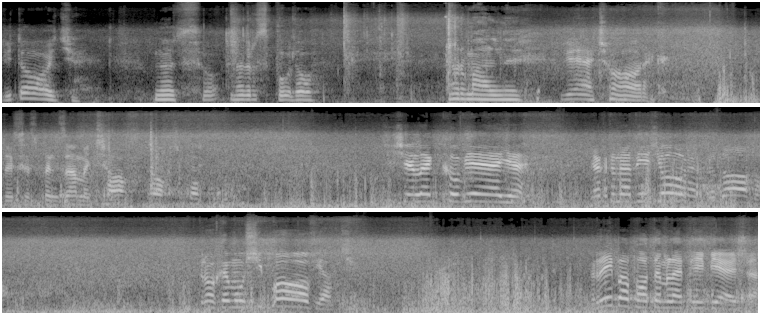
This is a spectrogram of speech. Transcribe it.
Witajcie nad, nad rozpudą. Normalny wieczorek. Tutaj sobie spędzamy czas troszkę. Dzisiaj lekko wieje. Jak to nad jeziorem, wiadomo. Trochę musi powiać. Ryba potem lepiej bierze.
